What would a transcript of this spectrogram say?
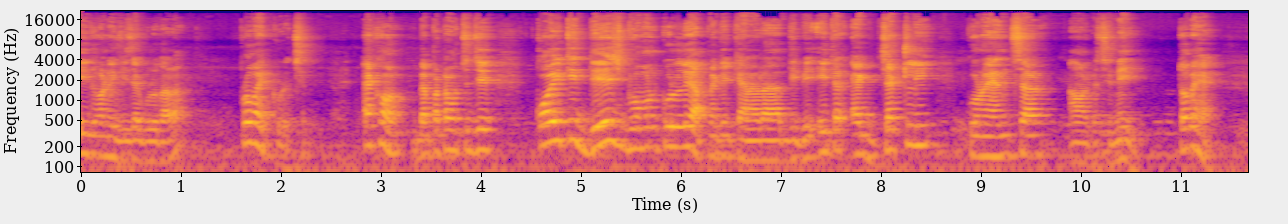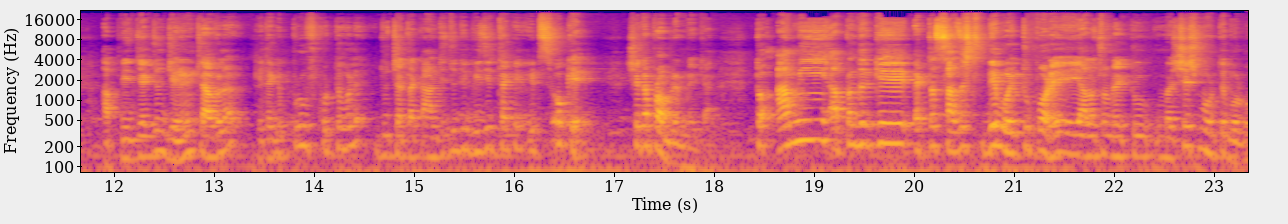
এই ধরনের ভিসাগুলো তারা প্রোভাইড করেছেন। এখন ব্যাপারটা হচ্ছে যে কয়টি দেশ ভ্রমণ করলে আপনাকে কানাডা দিবে, এইটার একজাক্টলি কোনো অ্যান্সার আমার কাছে নেই। তবে হ্যাঁ আপনি যে একজন জেনুইন ট্রাভেলার এটাকে প্রুফ করতে হলে দু চারটা কান্ট্রি যদি ভিজিট থাকে ইটস ওকে সেটা প্রবলেম নেই কেন? তো আমি আপনাদেরকে একটা সাজেস্ট দেবো একটু পরে, এই আলোচনাটা একটু শেষ মুহূর্তে বলব।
